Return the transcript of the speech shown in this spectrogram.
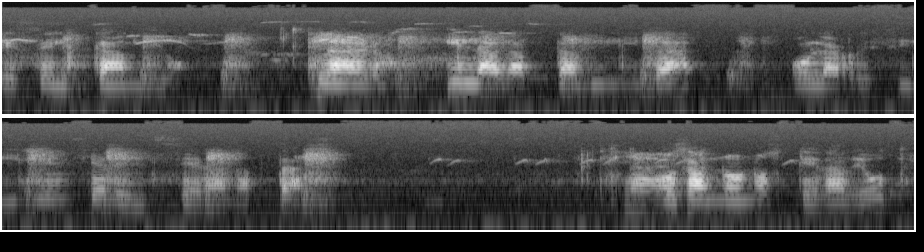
es el cambio Claro. y la adaptabilidad o la resiliencia del ser adaptado. Claro. O sea, no nos queda de otra,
